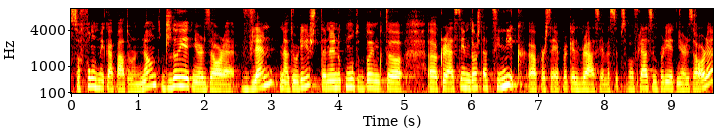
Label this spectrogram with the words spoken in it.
së fundmi ka patur nëntë, çdo jetë njerëzore vlen natyrisht dhe ne nuk mund të bëjmë këtë krahasim ndoshta cinik për sa i përket vrasjeve sepse po flasim për jetë njerëzore,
